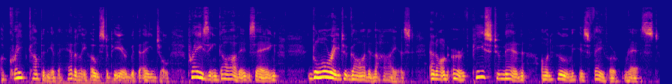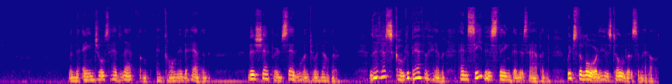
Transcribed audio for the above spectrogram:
a great company of the heavenly host appeared with the angel, praising God and saying, Glory to God in the highest, and on earth peace to men on whom his favor rests. When the angels had left them and gone into heaven, the shepherds said one to another, Let us go to Bethlehem and see this thing that has happened, which the Lord has told us about.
